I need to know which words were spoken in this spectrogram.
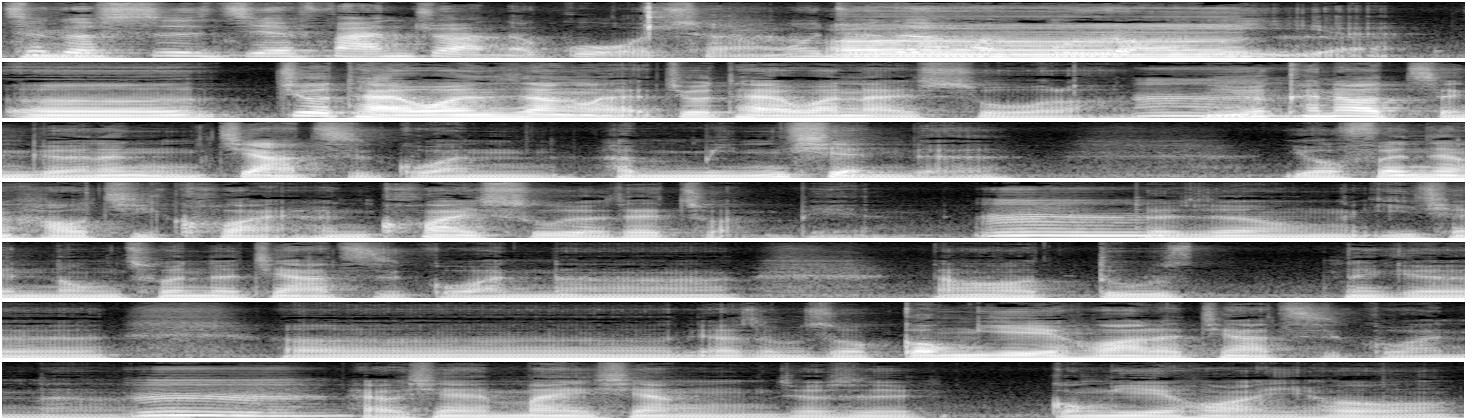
这个世界翻转的过程，嗯、我觉得很不容易耶。呃，就台湾上来，就台湾来说了，嗯、你会看到整个那种价值观很明显的有分成好几块，很快速的在转变。嗯，的这种以前农村的价值观啊，然后都那个呃，要怎么说工业化的价值观啊，嗯，还有现在迈向就是工业化以后。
